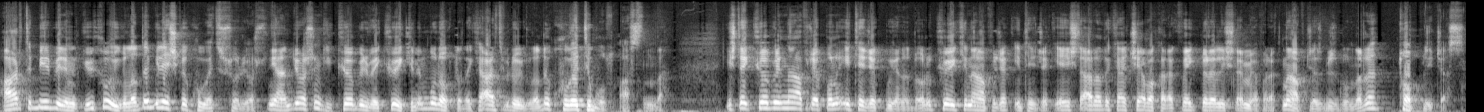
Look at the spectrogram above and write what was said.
Artı bir birimlik yükü uyguladığı bileşke kuvveti soruyorsun. Yani diyorsun ki Q1 ve Q2'nin bu noktadaki artı bir uyguladığı kuvveti bul aslında. İşte Q1 ne yapacak bunu itecek bu yana doğru. Q2 ne yapacak itecek. E işte aradaki açıya bakarak vektörel işlem yaparak ne yapacağız biz bunları toplayacağız.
